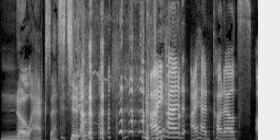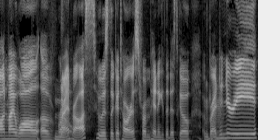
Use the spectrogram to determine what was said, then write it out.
no access to. I had I had cutouts on my wall of Ryan Ross, who is the guitarist from Panic at the Disco, of Brendon Urie,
